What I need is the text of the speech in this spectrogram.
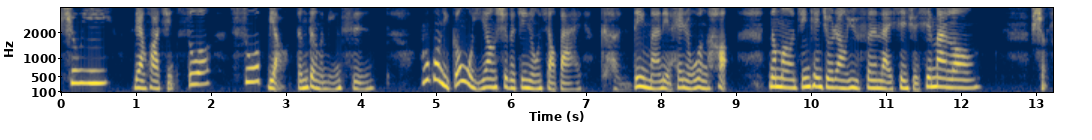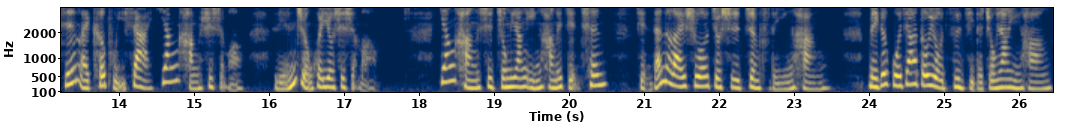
QE、量化紧缩、缩表等等的名词？如果你跟我一样是个金融小白，肯定满脸黑人问号。那么今天就让玉芬来现学现卖喽。首先来科普一下，央行是什么？联准会又是什么？央行是中央银行的简称，简单的来说就是政府的银行。每个国家都有自己的中央银行，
